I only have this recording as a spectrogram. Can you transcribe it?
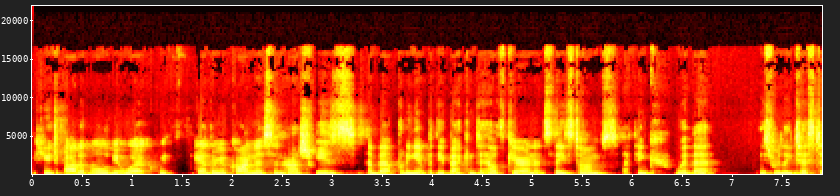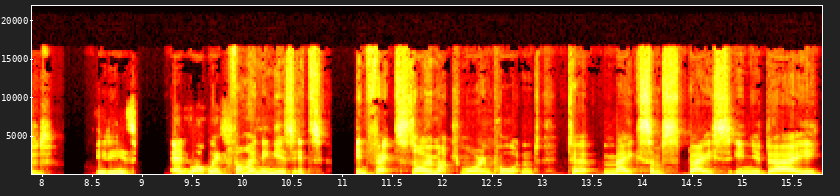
huge part of all of your work with Gathering of Kindness and Hush is about putting empathy back into healthcare. And it's these times, I think, where that is really tested. It is. And what we're finding is it's, in fact, so much more important to make some space in your day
